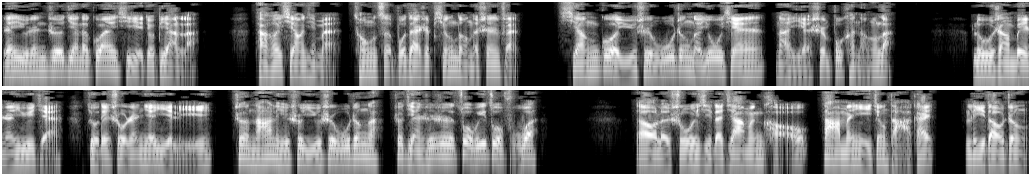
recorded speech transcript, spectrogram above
人与人之间的关系也就变了。他和乡亲们从此不再是平等的身份，想过与世无争的悠闲，那也是不可能了。路上被人遇见，就得受人家一礼，这哪里是与世无争啊？这简直是作威作福啊！到了熟悉的家门口，大门已经打开，李道正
